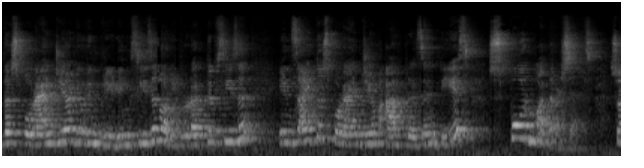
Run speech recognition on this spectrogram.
the sporangia during breeding season or reproductive season. Inside the sporangium are present these spore mother cells. So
